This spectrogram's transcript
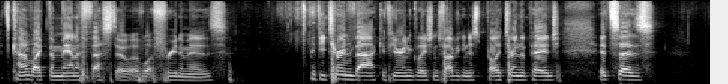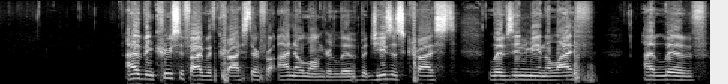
it's kind of like the manifesto of what freedom is. If you turn back, if you're in Galatians 5, you can just probably turn the page. It says, I have been crucified with Christ, therefore I no longer live, but Jesus Christ lives in me, and the life I live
